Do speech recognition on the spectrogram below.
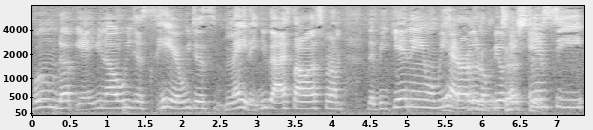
boomed up yet. You know, we just here. We just made it. You guys saw us from the beginning when we had our little building empty.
